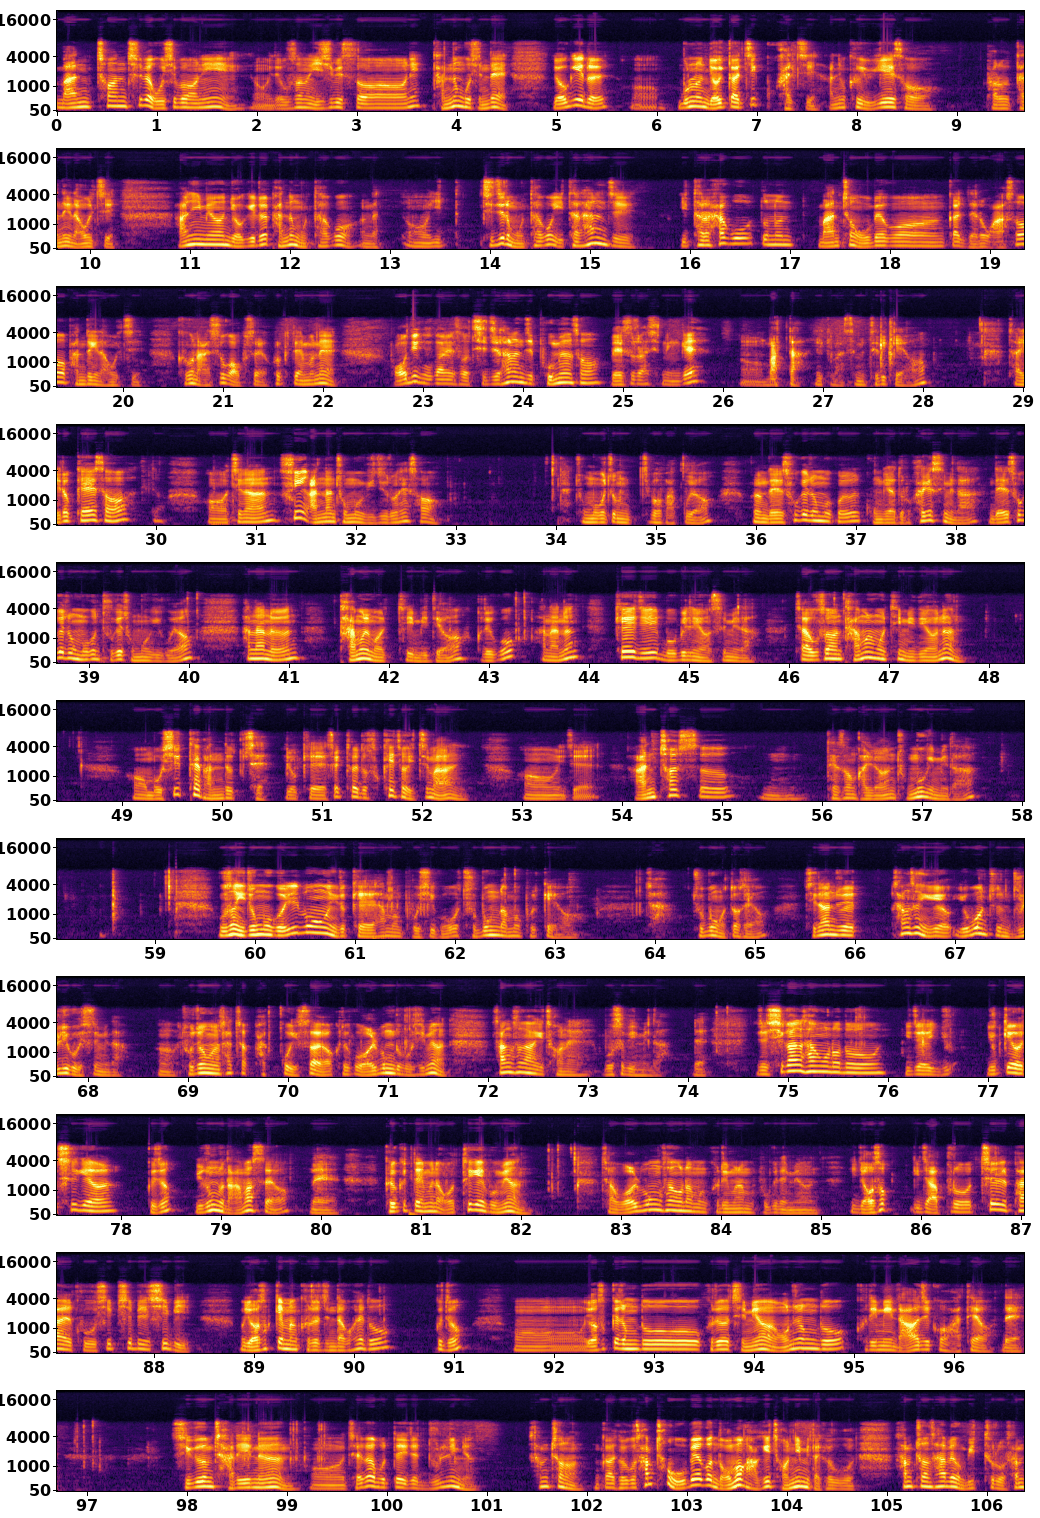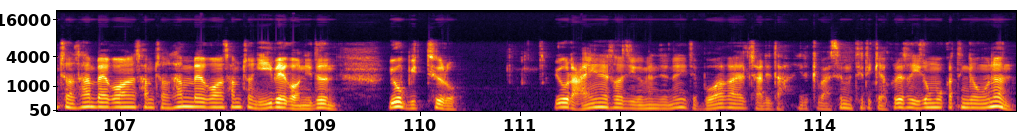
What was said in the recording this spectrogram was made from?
11,750원이 어, 이제 우선은 21선이 닿는 곳인데 여기를 어, 물론 여기까지 찍고 갈지 아니면 그 위에서 바로 반등이 나올지 아니면 여기를 반등 못하고 그러니까, 어, 이- 지지를 못하고 이탈하는지 이탈을 하고 또는 11,500원까지 내려와서 반등이 나올지 그건 알 수가 없어요. 그렇기 때문에 어디 구간에서 지지를 하는지 보면서 매수를 하시는 게 어, 맞다 이렇게 말씀을 드릴게요. 자 이렇게 해서 어, 지난 수익 안 난 종목 위주로 해서 종목을 좀 집어봤고요. 그럼 내 소개 종목을 공개하도록 하겠습니다. 내 소개 종목은 두 개 종목이고요. 하나는 다물 멀티미디어 그리고 하나는 KG 모빌리언스입니다. 자 우선 다물 멀티미디어는 어, 뭐 시스템 반도체 이렇게 섹터에도 속해져 있지만 어, 이제 안철수 음, 대선 관련 종목입니다. 우선 이 종목을 일봉 이렇게 한번 보시고 주봉도 한번 볼게요. 자, 주봉 어떠세요? 지난주에 상승 이게 이번 주는 눌리고 있습니다. 어, 조정은 살짝 받고 있어요. 그리고 월봉도 보시면 상승하기 전의 모습입니다. 네. 이제 시간상으로도 이제 6, 개월 7개월, 그죠? 이 정도 남았어요. 네. 그렇기 때문에 어떻게 보면, 자, 월봉상으로 한번 그림을 한번 보게 되면, 이 여섯, 이제 앞으로 7, 8, 9, 10, 11, 12, 뭐 6개만 그려진다고 해도, 그죠? 어, 6개 정도 그려지면 어느 정도 그림이 나아질 것 같아요. 네. 지금 자리는, 어, 제가 볼 때 이제 눌리면, 3,000원. 그러니까 결국 3,500원 넘어가기 전입니다. 결국은 3,400원 밑으로 3,400원, 3,300원, 3,200원이든 요 밑으로 요 라인에서 지금 현재는 이제 모아갈 자리다. 이렇게 말씀을 드릴게요. 그래서 이 종목 같은 경우는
